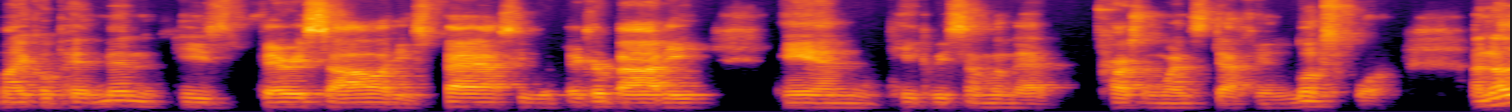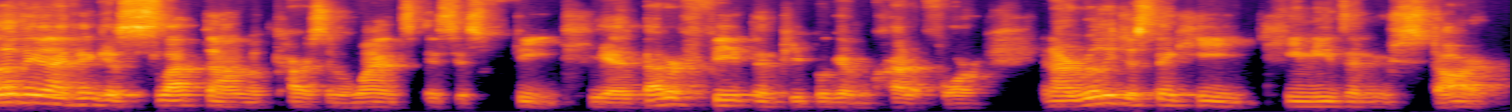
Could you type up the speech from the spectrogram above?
Michael Pittman. He's very solid. He's fast. He's a bigger body, and he could be someone that Carson Wentz definitely looks for. Another thing I think is slept on with Carson Wentz is his feet. He has better feet than people give him credit for, and I really just think he he needs a new start.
